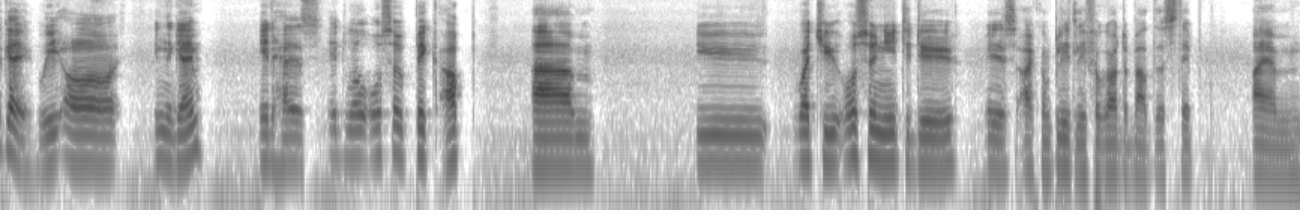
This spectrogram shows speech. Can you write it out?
Okay, we are in the game. It has. It will also pick up. Um, you. What you also need to do is I completely forgot about this step. I am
